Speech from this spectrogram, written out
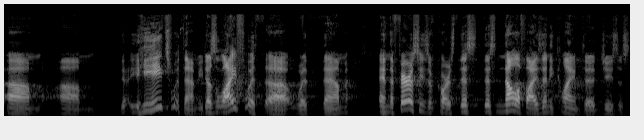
um, um, he eats with them. He does life with, uh, with them. And the Pharisees, of course, this, this nullifies any claim to Jesus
